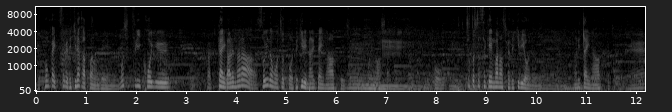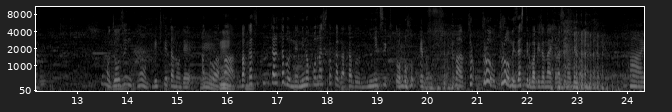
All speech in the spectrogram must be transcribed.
て今回それができなかったのでもし次こういう機会があるならそういうのもちょっとできるようになりたいなってちょっと思いました。こうちょっとした世間話ができるようになりたいなってでも上手にもうできてたので、あとはうん。まあ、バカズくんたら多分ね身のこなしとかが多分身につくと思うけど まあプロプロプロを目指してるわけじゃないからその はい。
